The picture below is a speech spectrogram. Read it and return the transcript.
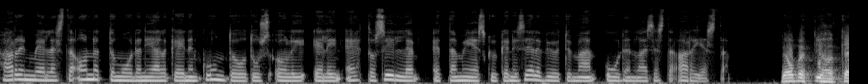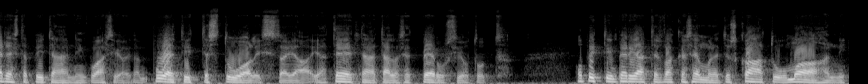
Harin mielestä onnettomuuden jälkeinen kuntoutus oli elinehto sille, että mies kykeni selviytymään uudenlaisesta arjesta. Ne opetti ihan kädestä pitää niin kuin asioita. Puet itse tuolissa ja, ja teet nämä tällaiset perusjutut. Opittiin periaatteessa vaikka semmoinen, että jos kaatuu maahan, niin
